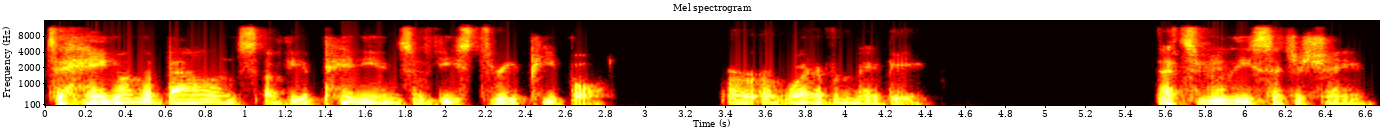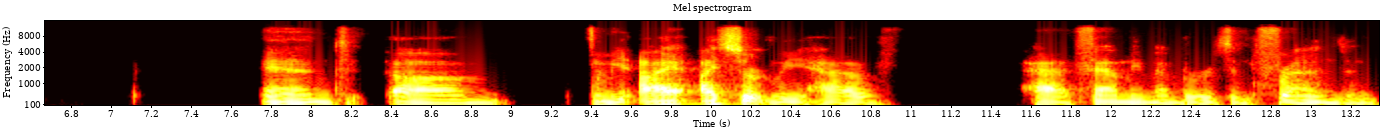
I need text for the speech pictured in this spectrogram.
to hang on the balance of the opinions of these three people or, or whatever may be. That's really such a shame. And um, I mean, I, I certainly have had family members and friends and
